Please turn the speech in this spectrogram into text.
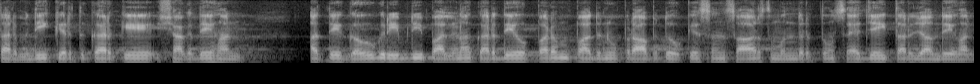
ਧਰਮ ਦੀ ਕਿਰਤ ਕਰਕੇ ਛਕਦੇ ਹਨ। ਅਤੇ ਗਊ ਗਰੀਬ ਦੀ ਪਾਲਣਾ ਕਰਦੇ ਉਹ ਪਰਮ ਪਦ ਨੂੰ ਪ੍ਰਾਪਤ ਹੋ ਕੇ ਸੰਸਾਰ ਸਮੁੰਦਰ ਤੋਂ ਸਹਿਜੇ ਹੀ ਤਰ ਜਾਂਦੇ ਹਨ।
